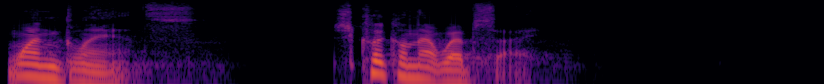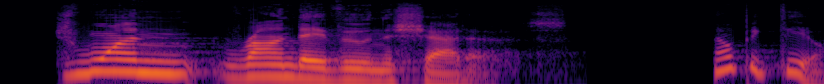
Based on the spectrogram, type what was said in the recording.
One glance. Just click on that website. Just one rendezvous in the shadows. No big deal.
